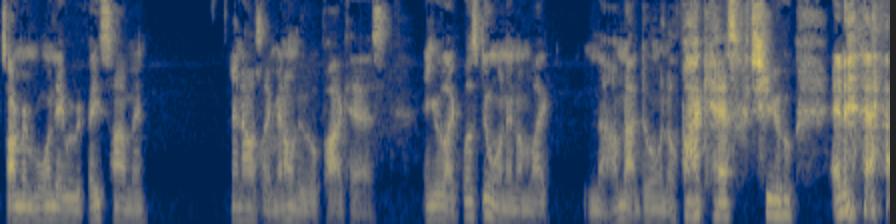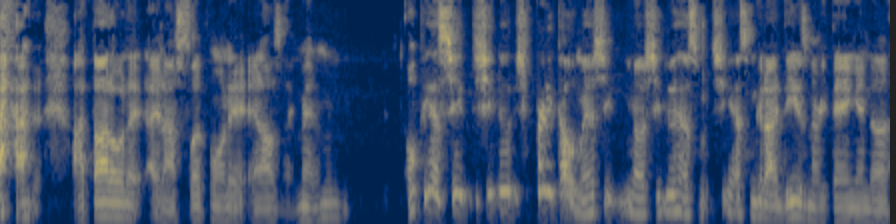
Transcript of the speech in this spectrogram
So I remember one day we were FaceTiming and I was like, man, I want to do a podcast. And you're like, let's do one. And I'm like, nah, I'm not doing no podcast with you. And I thought on it and I slept on it and I was like, man, I mean, OPS, she she do she's pretty dope, man. She you know she do have some she has some good ideas and everything, and uh,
